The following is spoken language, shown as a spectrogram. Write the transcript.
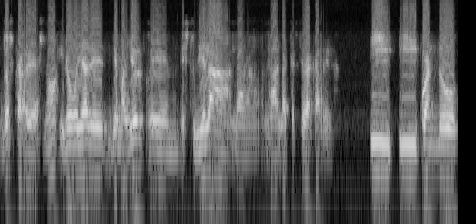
dos carreras, ¿no? Y luego ya de, de mayor eh, estudié la, la, la- la tercera carrera. Y, y cuando,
